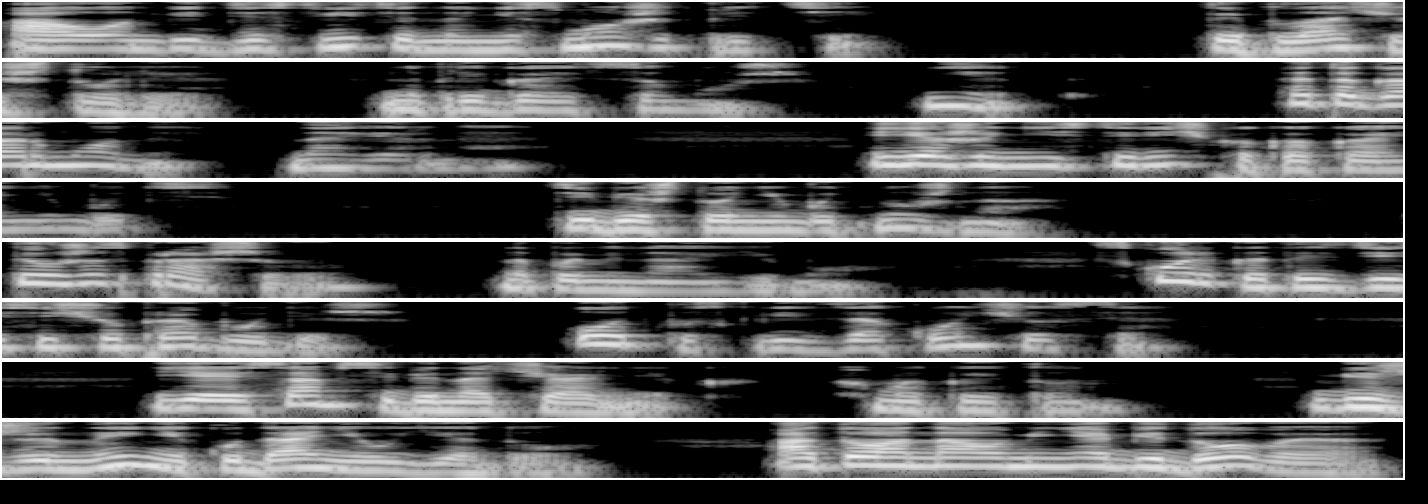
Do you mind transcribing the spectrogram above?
а он ведь действительно не сможет прийти. Ты плачешь, что ли? напрягается муж. Нет, это гормоны, наверное. Я же не истеричка какая-нибудь. Тебе что-нибудь нужно? Ты уже спрашивал, напоминаю ему. Сколько ты здесь еще пробудешь? Отпуск ведь закончился. Я и сам себе начальник, хмыкает он. Без жены никуда не уеду. А то она у меня бедовая,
